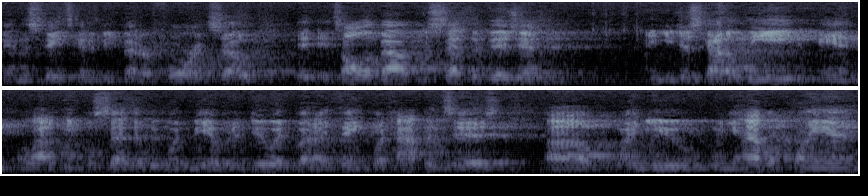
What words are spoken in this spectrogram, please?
and the state's going to be better for it. So it, it's all about you set the vision and you just got to lead. And a lot of people said that we wouldn't be able to do it, but I think what happens is uh, when you when you have a plan,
